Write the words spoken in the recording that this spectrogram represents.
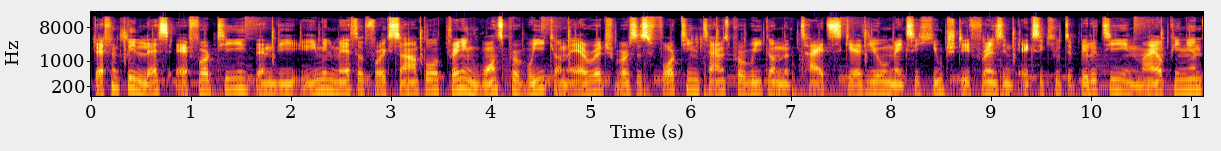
Definitely less efforty than the Emil method, for example. Training once per week on average versus 14 times per week on the tight schedule makes a huge difference in executability in my opinion.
